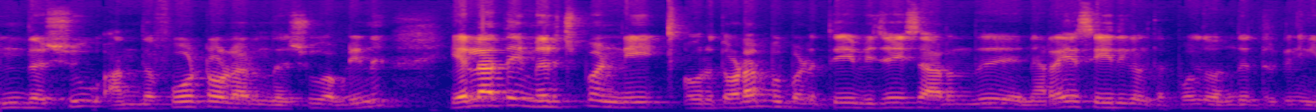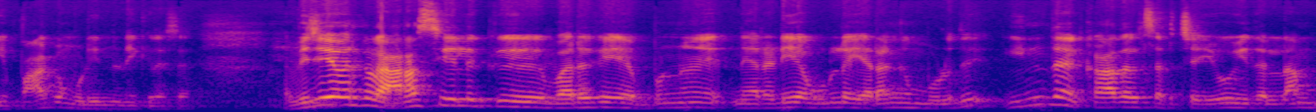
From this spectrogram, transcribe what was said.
இந்த ஷூ அந்த ஃபோட்டோவில் இருந்த ஷூ அப்படின்னு எல்லாத்தையும் மெர்ச் பண்ணி ஒரு தொடர்பு படுத்தி விஜய் சார்ந்து நிறைய செய்திகள் தற்போது வந்துட்டு இருக்கு. நீங்கள் பார்க்க முடியும்னு நினைக்கிறேன் சார். விஜய் அவர்கள் அரசியலுக்கு வருகை அப்படின்னு நேரடியாக உள்ளே இறங்கும் பொழுது இந்த காதல் சர்ச்சையோ இதெல்லாம்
